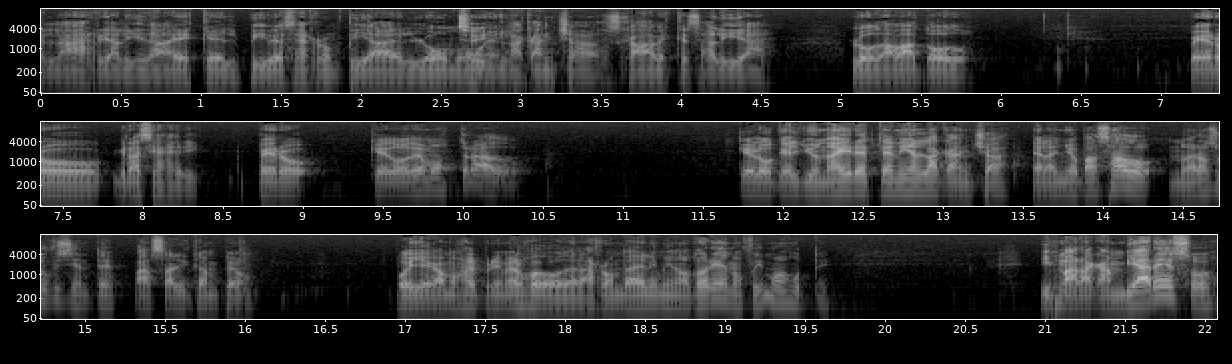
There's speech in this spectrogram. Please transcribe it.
la realidad es que el pibe se rompía el lomo Sí. en la cancha cada vez que salía. Lo daba todo. Pero, gracias, Eric. Pero quedó demostrado que lo que el United tenía en la cancha el año pasado no era suficiente para salir campeón. Pues llegamos al primer juego de la ronda de eliminatoria y nos fuimos a ajuste. Y para cambiar eso,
